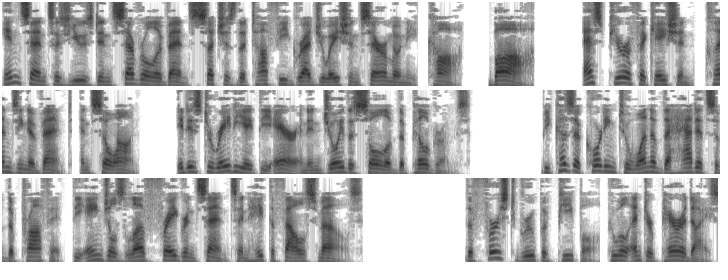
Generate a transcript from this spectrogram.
Incense is used in several events such as the Tahfiz graduation ceremony, Ka Ba''s purification, cleansing event, and so on. It is to radiate the air and enjoy the soul of the pilgrims. Because according to one of the hadiths of the Prophet, the angels love fragrant scents and hate the foul smells. The first group of people, who will enter paradise,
